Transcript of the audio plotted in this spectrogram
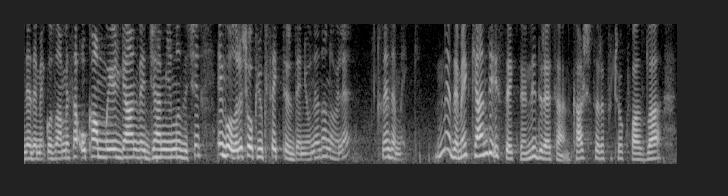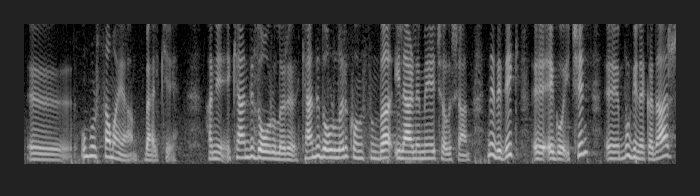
ne demek o zaman? Mesela Okan Bayülgen ve Cem Yılmaz için egoları çok yüksektir deniyor. Neden öyle? Ne demek? Ne demek? Kendi isteklerini direten, karşı tarafı çok fazla e, umursamayan belki. Hani kendi doğruları, kendi doğruları konusunda ilerlemeye çalışan. Ne dedik e, ego için? E, bugüne kadar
